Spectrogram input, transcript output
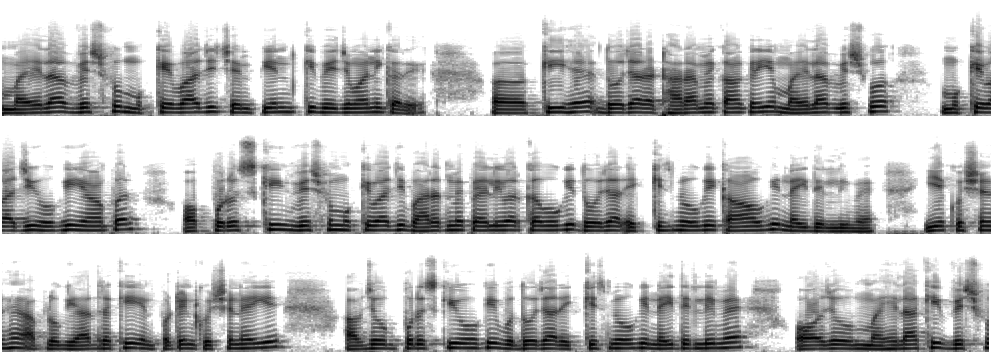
महिला विश्व मुक्केबाजी चैंपियन की मेजबानी करे। की है। 2018 में कहाँ करी है? महिला विश्व मुक्केबाजी होगी यहाँ पर और पुरुष की विश्व मुक्केबाजी भारत में पहली बार कब होगी? 2021 में होगी। कहाँ होगी? नई दिल्ली में। ये क्वेश्चन है, आप लोग याद रखिए इंपॉर्टेंट क्वेश्चन है ये। अब जो पुरुष की होगी, वो 2021 में होगी, नई दिल्ली में। और जो महिला की विश्व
